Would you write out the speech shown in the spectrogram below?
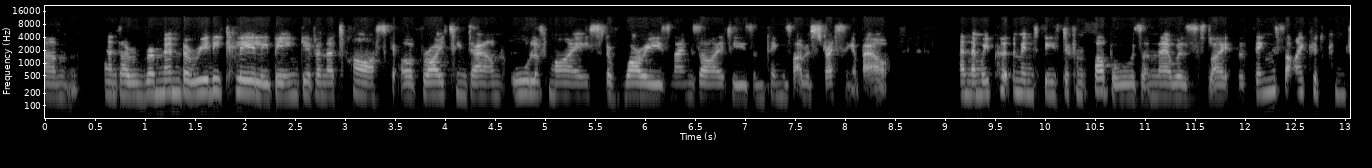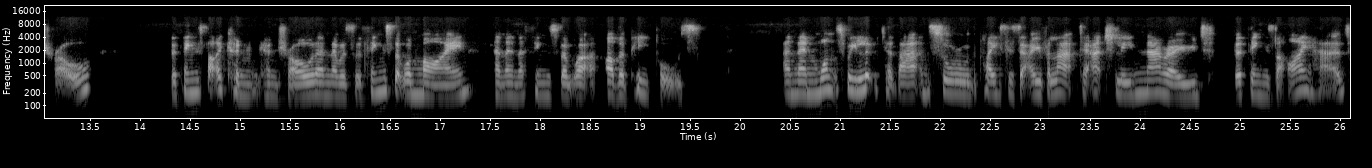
Um, and I remember really clearly being given a task of writing down all of my sort of worries and anxieties and things I was stressing about. And then we put them into these different bubbles. And there was like the things that I could control, the things that I couldn't control. Then there was the things that were mine, and then the things that were other people's. And then once we looked at that and saw all the places it overlapped, it actually narrowed the things that I had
